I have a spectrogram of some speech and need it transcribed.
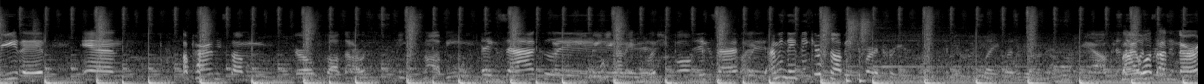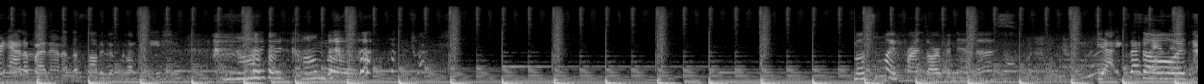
read it, and apparently some girls thought that I was just being snobby, Exactly. like reading an English book. Exactly. I mean they think you're snobby if you're part of Korea. To be honest. Like let's be honest. Like, yeah, because no I was a nerd and a banana. That's not a good combination. Not a good combo. Most of my friends are bananas. Yeah, exactly. So And- it's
